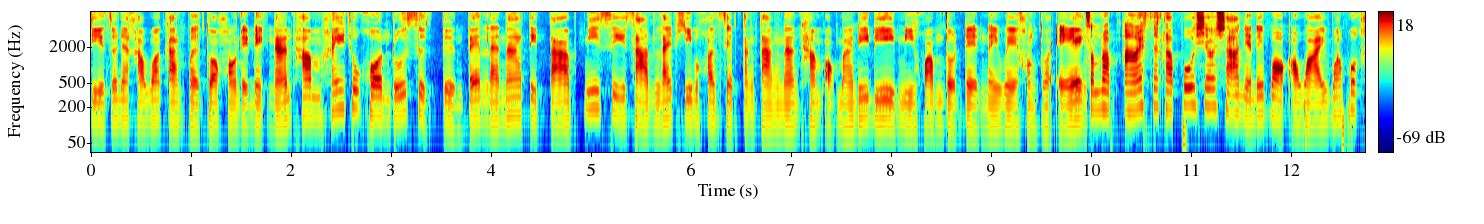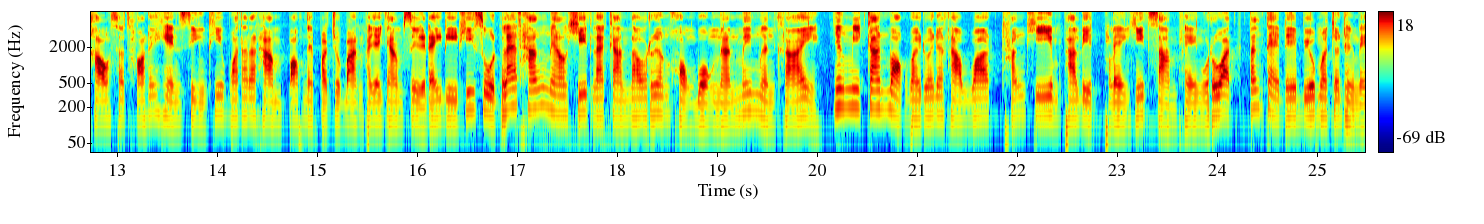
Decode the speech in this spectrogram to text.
Jeans ด้วยนะครับว่าการเปิดตัวของเด็กๆ นั้นทำให้ทุกคนรู้สึกตื่นเต้นและน่าติดตาม มีสีสันและทีมคอนเซปต์ต่างๆ นั้นทำออกมาได้ดีมีความโดดเด่นในเวของตัวเองสำหรับ IVE นะครับผู้เชี่ยวชาญเนี่ยได้บอกเอาไว้ว่าพวกเขาสะท้อนให้เห็นสิ่งที่วัฒนธรรมป๊อปในปัจจุบันพยายามสื่อได้ดีที่สุด และทั้งแนวคิดและการเล่าเรื่องของวงนั้นไม่เหมือนใคร ยังมีการบอกไว้ด้วยนะครับว่าทั้งทีมผลิตเพลงฮิต 3 เพลงรวด ตั้งแต่เดบิวต์มาจนถึงใน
